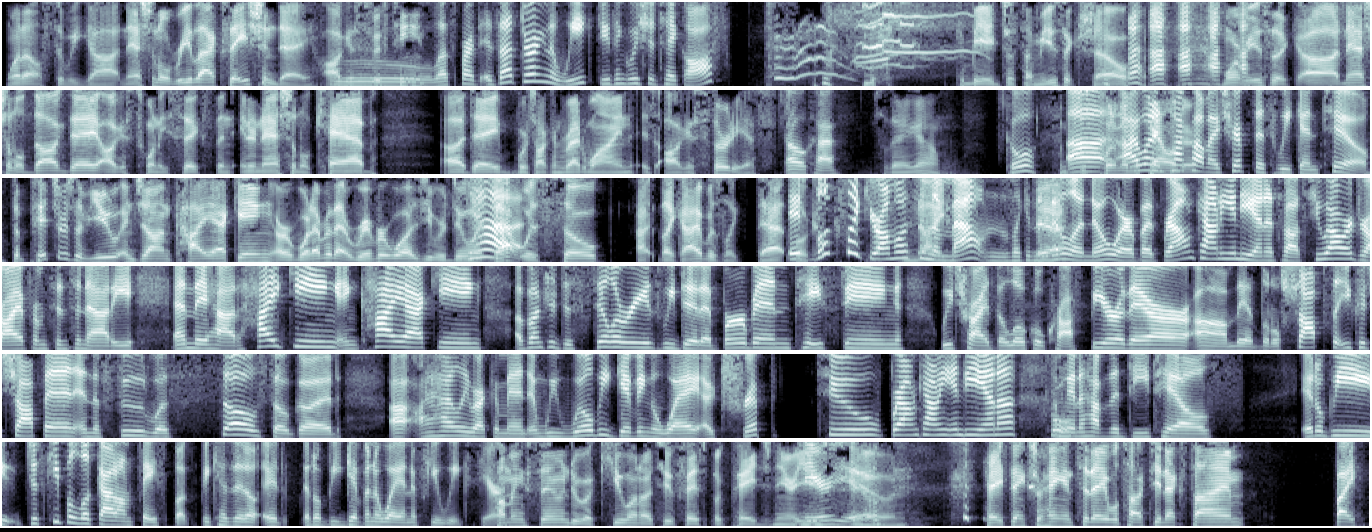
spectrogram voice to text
What else do we got? National Relaxation Day, August Ooh, 15th. let's part. Is that during the week? Do you think we should take off? Could be just a music show. More music. Uh, National Dog Day, August 26th. And International Cab uh, Day, we're talking red wine, is August 30th. Okay, So there you go. cool. just Uh, I want to talk about my trip this weekend too. The pictures of you and John kayaking or whatever that river was you were doing, Yeah. that was so, I, like, I was like, that It looks, looks, like you're almost in the mountains, like in the Yeah. middle of nowhere. But Brown County, Indiana, it's about a two hour drive from Cincinnati, and they had hiking and kayaking, a bunch of distilleries. We did a bourbon tasting. We tried the local craft beer there. Um, they had little shops that you could shop in, and the food was so so good. Uh, I highly recommend. And we will be giving away a trip to Brown County, Indiana. I'm going to have the details. It'll be just keep a lookout on Facebook because it'll it, it'll be given away in a few weeks here. Coming soon to a Q102 Facebook page near, you Near you. soon. hey, thanks for hanging today. We'll talk to you next time. Bye.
